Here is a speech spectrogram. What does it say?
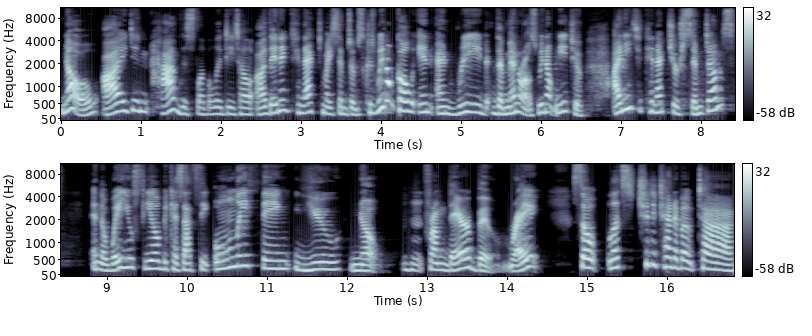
no, I didn't have this level of detail. Uh, they didn't connect my symptoms because we don't go in and read the minerals. We don't need to. I need to connect your symptoms and the way you feel because that's the only thing you know. Mm-hmm. From there, boom, right? So let's chitty chat about uh,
